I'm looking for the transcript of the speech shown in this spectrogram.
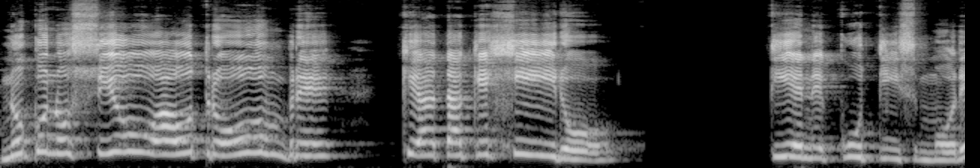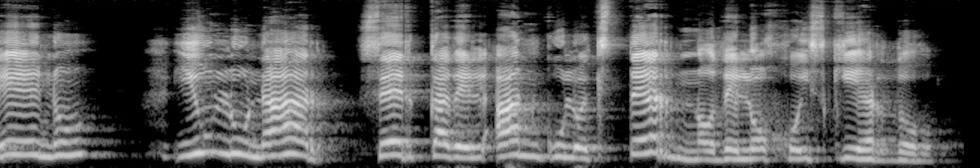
No conoció a otro hombre que a Takehiro. Tiene cutis moreno y un lunar cerca del ángulo externo del ojo izquierdo.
